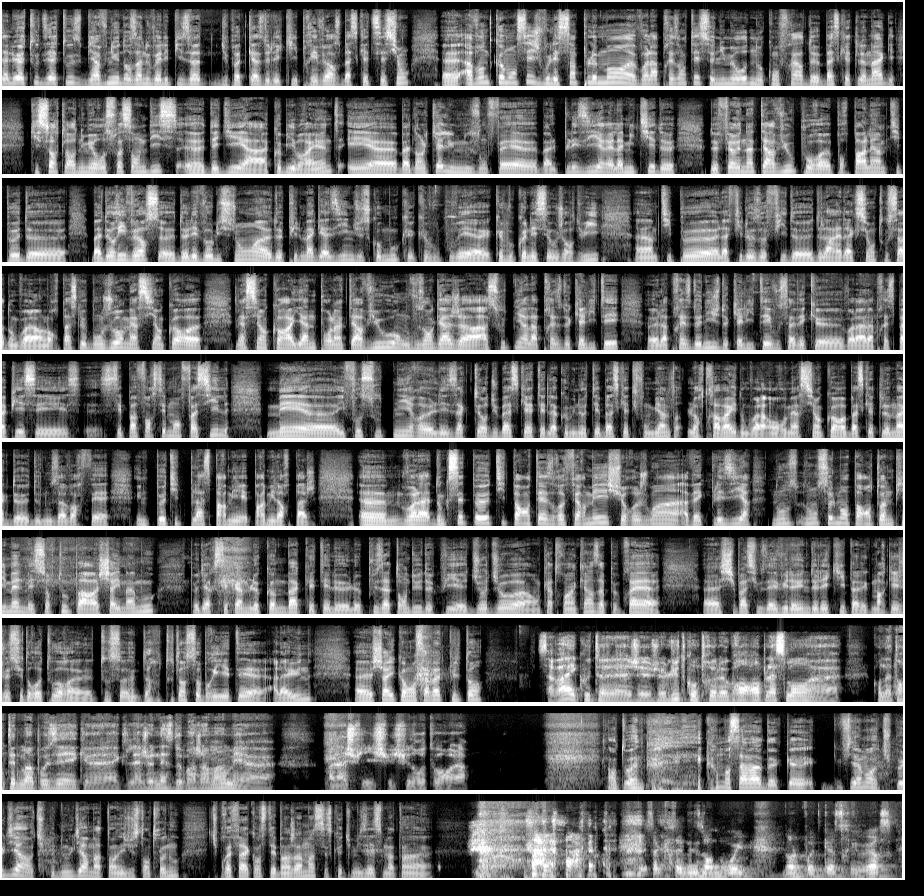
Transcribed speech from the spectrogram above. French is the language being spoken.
Salut à toutes et à tous, bienvenue dans un nouvel épisode du podcast de l'équipe Rivers Basket Session. Euh, avant de commencer, je voulais simplement euh, voilà, présenter ce numéro de nos confrères de Basket Le Mag qui sortent leur numéro 70 euh, dédié à Kobe Bryant et euh, bah, dans lequel ils nous ont fait bah, le plaisir et l'amitié de, faire une interview pour, parler un petit peu de, bah, de Rivers, de l'évolution depuis le magazine jusqu'au MOOC que vous, pouvez, que vous connaissez aujourd'hui, un petit peu la philosophie de, de la rédaction, tout ça. Donc voilà, on leur passe le bonjour. Merci encore, merci encore Yann pour l'interview. On vous engage à, soutenir la presse de qualité, euh, la presse de niche de qualité. Vous savez que voilà, la presse papier, c'est pas forcément facile, mais euh, il faut soutenir euh, les acteurs du basket et de la communauté basket qui font bien le- leur travail. Donc voilà, on remercie encore Basket Le Mag de, nous avoir fait une petite place parmi, parmi leurs pages. Voilà, donc cette petite parenthèse refermée, je suis rejoint avec plaisir, non, non seulement par Antoine Pimel, mais surtout par Shai Mamou. On peut dire que c'est quand même le comeback qui était le, le plus attendu depuis Jojo en 95 à peu près. Euh, je sais pas si vous avez vu la une de l'équipe avec marqué Je suis de retour euh, tout, so- dans- tout en sobriété euh, à la une. Euh, Shai, comment ça va depuis le temps? Ça va, écoute, euh, je, je lutte contre le grand remplacement euh, qu'on a tenté de m'imposer avec, euh, avec la jeunesse de Benjamin, mais euh, voilà, je suis, je, suis, je suis de retour. Voilà. Antoine, comment ça va? De- que- Finalement, tu peux le dire, hein, tu peux nous le dire maintenant, on est juste entre nous. Tu préfères quand c'était Benjamin, c'est ce que tu me disais ce matin. ça crée des embrouilles dans le podcast Reverse.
